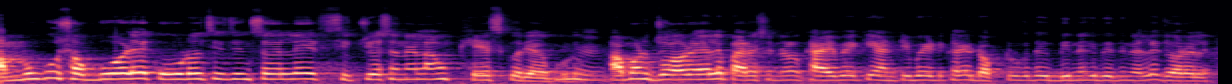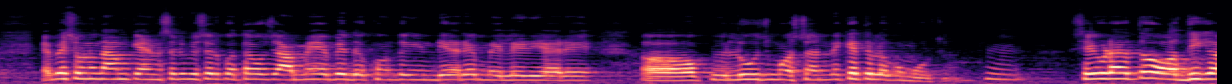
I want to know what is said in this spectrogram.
আমি সবুলে কৌশি জিনিস হলে সিচুয়েসন হলে আমি ফেস করা পড়ে আপনার জ্বর হলে প্যারাসিটামল খাইবে কি আন্টিবায়োটিক খাইবে ডক্টর দিনে কি দিন হলে জ্বর হলে এবে শুণত আমি ক্যান্সর বিষয়ে কথা হচ্ছে আমি এবে দেখুন ইন্ডিয়ারে ম্যালেরিয়ারে লুজ মোশন কেতে লোক মরুছেন সেগুড়া তো অধিকা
